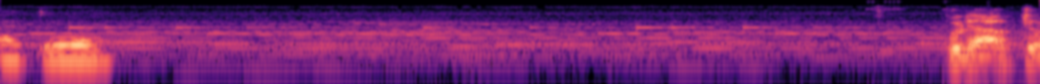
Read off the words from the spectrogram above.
adore. Without the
